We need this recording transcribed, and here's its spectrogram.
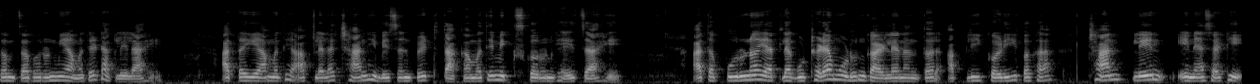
चमचा भरून मी यामध्ये टाकलेला आहे. आता यामध्ये आपल्याला छान हे बेसनपीठ ताकामध्ये मिक्स करून घ्यायचं आहे. आता पूर्ण यातल्या गुठड्या मोडून काढल्यानंतर आपली कढी बघा छान प्लेन येण्यासाठी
